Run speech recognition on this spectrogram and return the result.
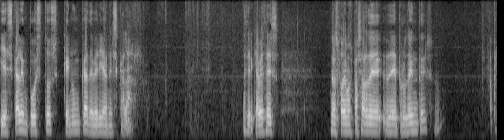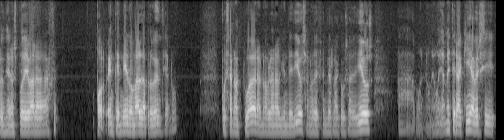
y escalen puestos que nunca deberían escalar. Es decir, que a veces nos podemos pasar de, prudentes, la prudencia nos puede llevar a, entendiendo mal la prudencia, ¿no? pues a no actuar, a no hablar a alguien de Dios, a no defender la causa de Dios, a, bueno, me voy a meter aquí a ver si,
